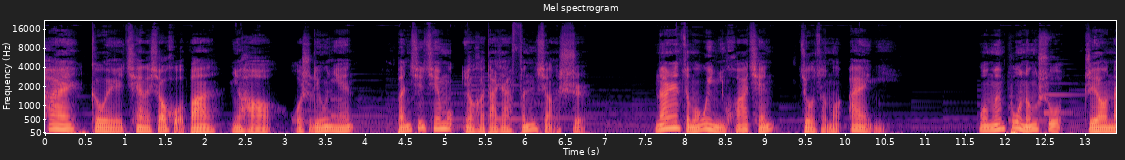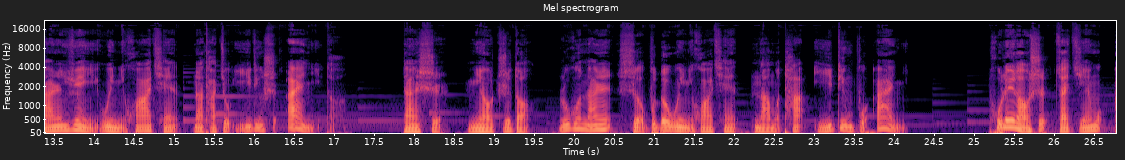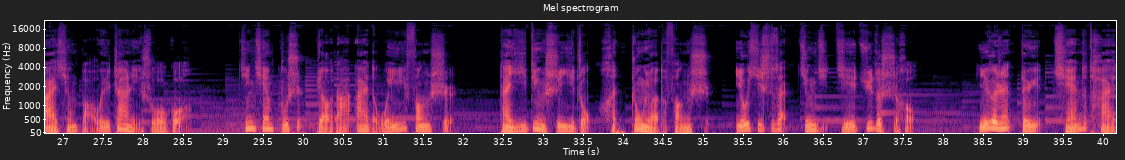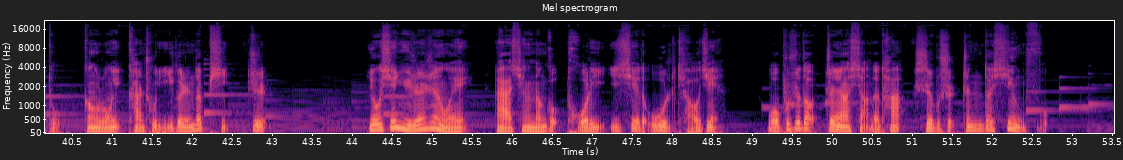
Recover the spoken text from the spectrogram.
嗨，各位亲爱的小伙伴，你好，我是流年。本期节目要和大家分享的是：男人怎么为你花钱，就怎么爱你。我们不能说只要男人愿意为你花钱，那他就一定是爱你的。但是你要知道，如果男人舍不得为你花钱，那么他一定不爱你。涂磊老师在节目《爱情保卫战》里说过。金钱不是表达爱的唯一方式，但一定是一种很重要的方式。尤其是在经济拮据的时候，一个人对于钱的态度，更容易看出一个人的品质。有些女人认为爱情能够脱离一切的物质条件，我不知道这样想的她是不是真的幸福。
